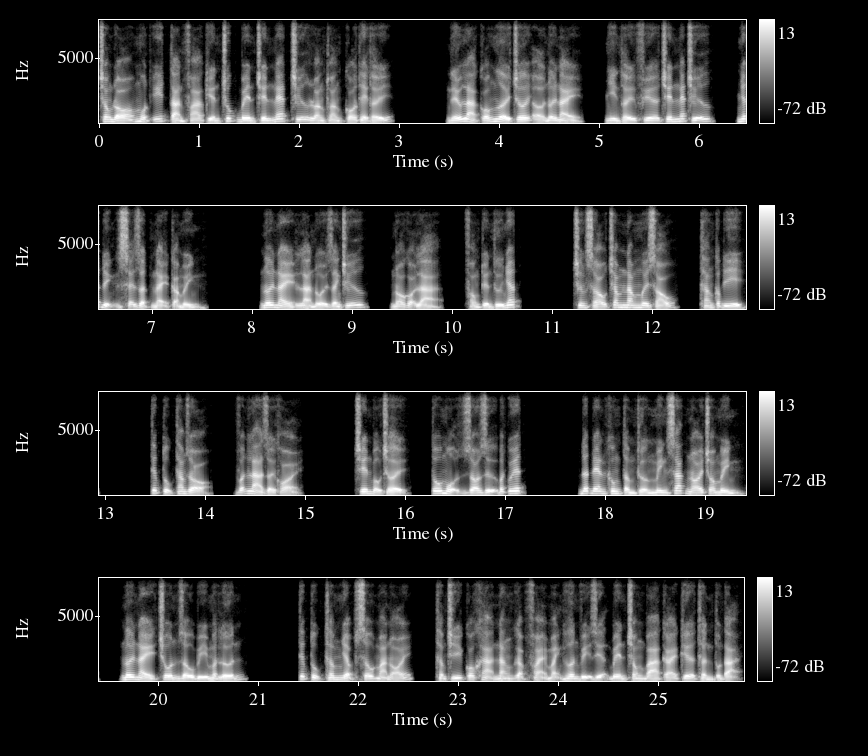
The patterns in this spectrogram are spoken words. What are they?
Trong đó một ít tàn phá kiến trúc bên trên nét chữ loáng thoáng có thể thấy. Nếu là có người chơi ở nơi này, nhìn thấy phía trên nét chữ, nhất định sẽ giật nảy cả mình nơi này là nổi danh chữ nó gọi là phòng tuyến thứ nhất. Chương 656, thăng cấp đi. Tiếp tục thăm dò vẫn là rời khỏi. Trên bầu trời tô mộ do dự bất quyết. Đất đen không tầm thường minh xác nói cho mình nơi này trôn giấu bí mật lớn. Tiếp tục thâm nhập sâu mà nói thậm chí có khả năng gặp phải mạnh hơn vị diện bên trong ba cái kia thần tồn tại.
